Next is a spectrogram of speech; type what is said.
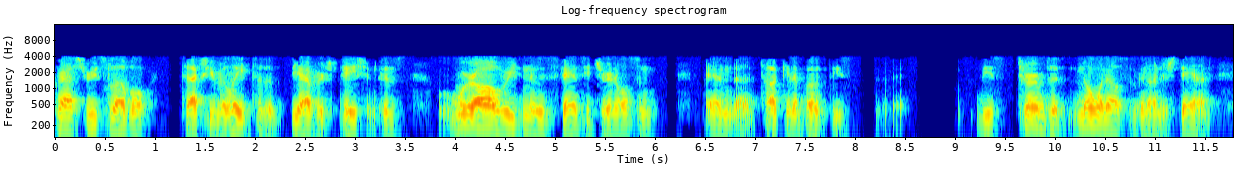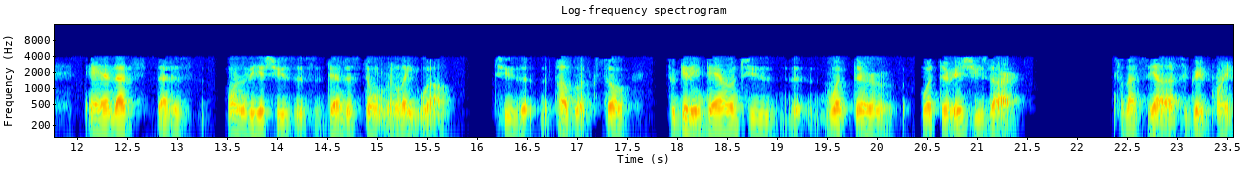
grassroots level to actually relate to the, the average patient because we're all reading those fancy journals and and uh, talking about these these terms that no one else is going to understand, and that's that is one of the issues is that dentists don't relate well to the, the public. So so getting down to the, what their what their issues are. So that's yeah, that's a great point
